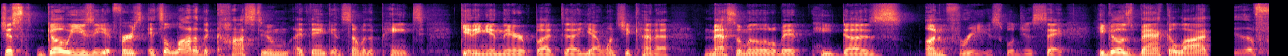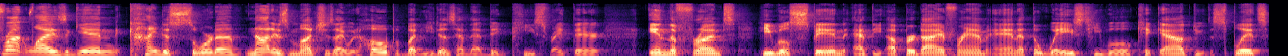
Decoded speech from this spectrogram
just go easy at first. It's a lot of the costume, I think, and some of the paint getting in there. But uh, yeah, once you kind of mess him a little bit, he does unfreeze, we'll just say. He goes back a lot. Front wise, again, kind of, sorta. Not as much as I would hope, but he does have that big piece right there. In the front, he will spin at the upper diaphragm and at the waist. He will kick out, do the splits.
